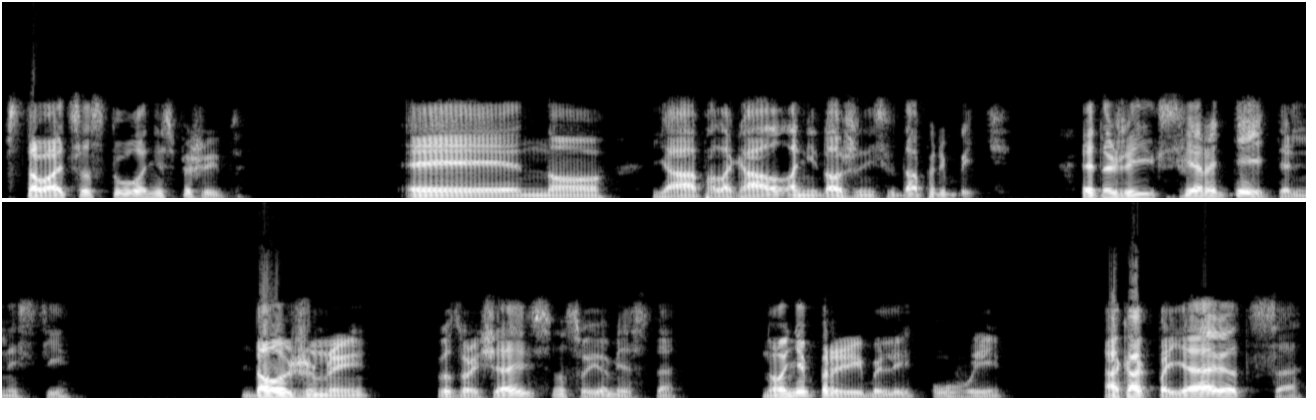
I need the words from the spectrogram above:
Вставать со стула не спешит. э но я полагал, они должны сюда прибыть. Это же их сфера деятельности. Должны, возвращаясь на свое место. Но не прибыли, увы. А как появятся,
